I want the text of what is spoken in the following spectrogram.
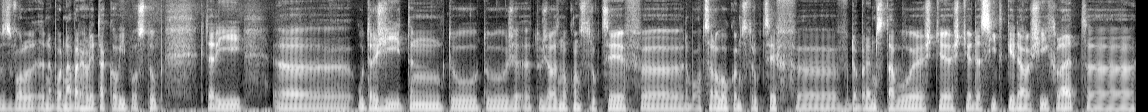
zvol, nebo navrhli takový postup, který Eh, udrží ten, tu, tu, tu železnou konstrukci v, nebo ocelovou konstrukci v, v dobrém stavu ještě, ještě desítky dalších let. Eh,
